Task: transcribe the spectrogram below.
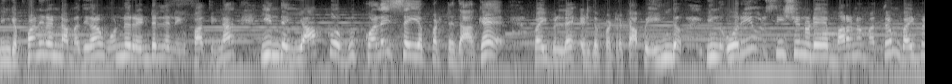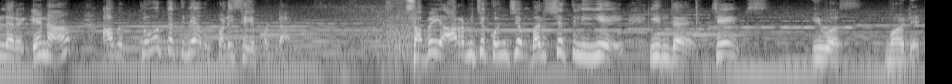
நீங்க பன்னிரெண்டாம் அதிகாரம் ஒன்னு ரெண்டுல நீங்க பாத்தீங்கன்னா இந்த யாக்கோபு கொலை செய்யப்பட்டதாக பைபிள்ல எழுதப்பட்டிருக்கு. அப்ப இந்த இந்த ஒரே ஒரு சீஷனுடைய மரணம் மாத்திரம் பைபிள்ல ஏன்னா அவர் துவக்கத்திலே அவர் கொலை செய்யப்பட்டார். சபை ஆரம்பிச்ச கொஞ்சம் வருஷத்திலேயே இந்த James he was murder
